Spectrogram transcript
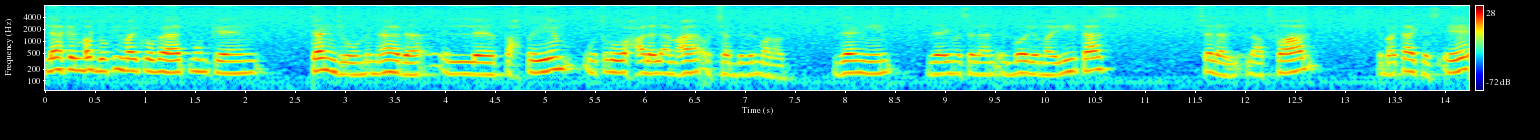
لكن برضو في ميكروبات ممكن تنجو من هذا التحطيم وتروح على الأمعاء وتسبب المرض. زي مين؟ زي مثلا ال poliomyelitis شلل الأطفال hepatitis A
